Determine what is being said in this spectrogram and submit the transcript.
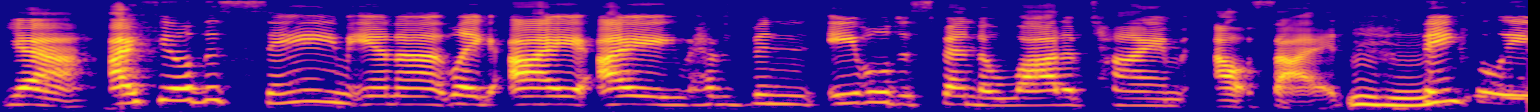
Yeah, I feel the same, Anna. Like I I have been able to spend a lot of time outside. Mm-hmm. Thankfully,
